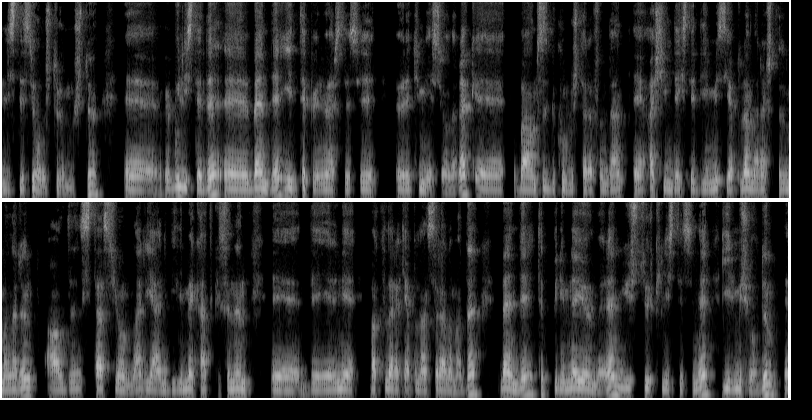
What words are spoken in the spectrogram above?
listesi oluşturulmuştu. Ee, ve bu listede e, ben de Yeditepe Üniversitesi öğretim üyesi olarak e, bağımsız bir kuruluş tarafından e, Aş indeks dediğimiz yapılan araştırmaların aldığı stasyonlar yani bilime katkısının e, değerini bakılarak yapılan sıralamada ben de tıp bilimine yön veren 100 Türk listesine girmiş oldum. E,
